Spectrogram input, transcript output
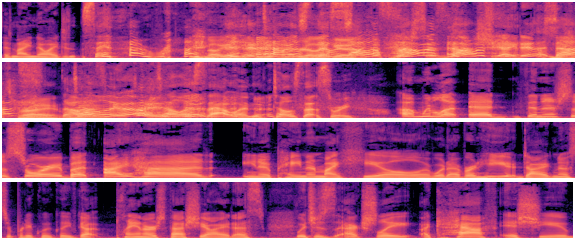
And I know I didn't say that right. No, you did. You did really good. That was, that was, that was, Fasciitis? That's right. Tell, right. it, tell us that one. Tell us that story. I'm going to let Ed finish the story, but I had, you know, pain in my heel or whatever, and he diagnosed it pretty quickly. You've got plantar fasciitis, which is actually a calf issue.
